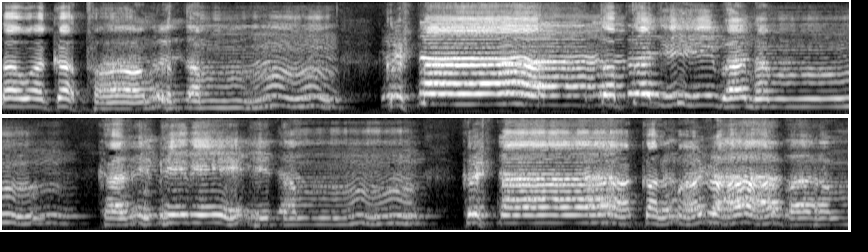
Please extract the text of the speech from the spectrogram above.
தவ கதாமிருதம் கிருஷ்ணா தப்த ஜீவனம். கரிபிரீடிதம் கிருஷ்ணா கல்மழாபரம்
